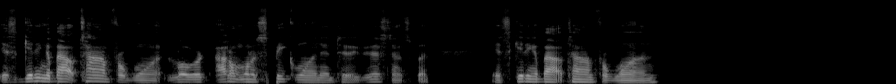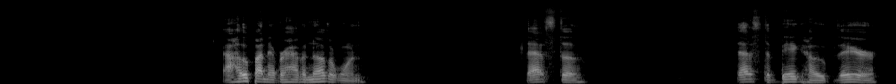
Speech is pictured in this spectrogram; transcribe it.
It's getting about time for one. Lord, I don't want to speak one into existence, but it's getting about time for one. I hope I never have another one. That's the that's the big hope there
